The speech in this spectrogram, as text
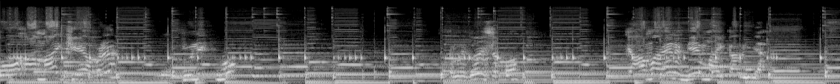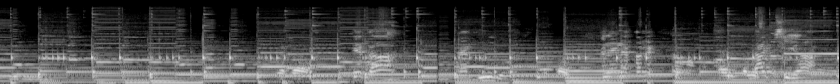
તો આ માઇક છે આપણે. યુનિક નો. તમે જોઈ શકો કે આમાં છે ને બે માઇક આવી જાય એક આ અને એને કનેક્ટ કરવાનો. કાચી હા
